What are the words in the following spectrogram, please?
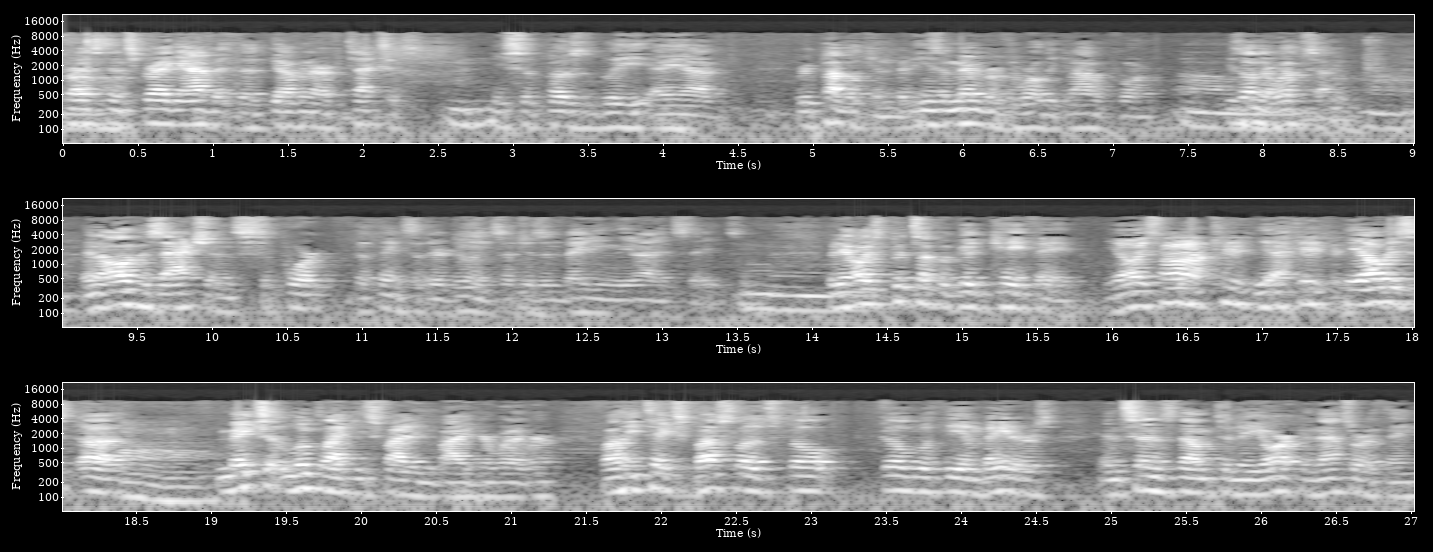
for instance, Greg Abbott, the governor of Texas, Mhm. he's supposedly a uh, Republican, but he's a member of the World Economic Forum. He's on their website. And all of his actions support the things that they're doing, such as invading the United States. Mm. But he always puts up a good kayfabe. He always, Ah, kayfabe, yeah, kayfabe. he always uh, makes it look like he's fighting Biden or whatever, while he takes busloads filled filled with the invaders and sends them to New York and that sort of thing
